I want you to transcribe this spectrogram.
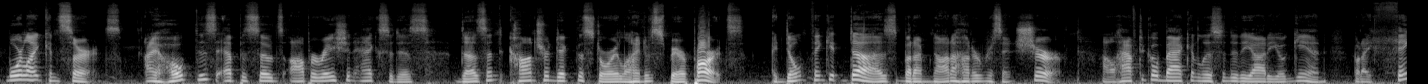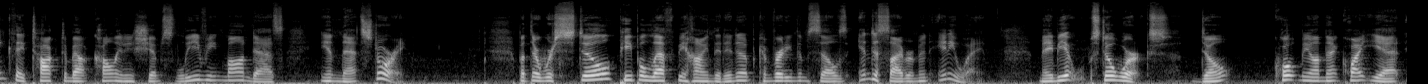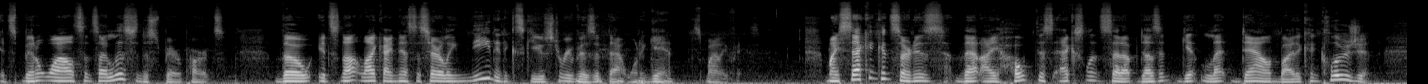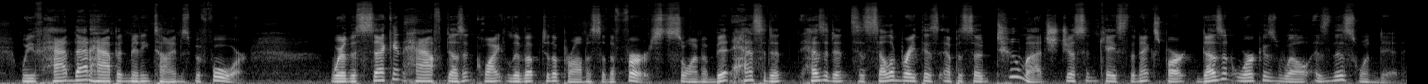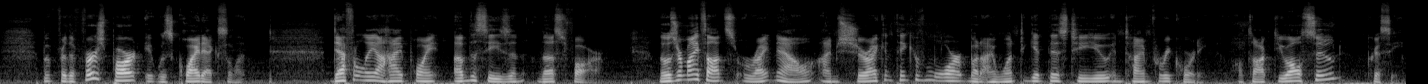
more like concerns. I hope this episode's Operation Exodus doesn't contradict the storyline of spare parts. I don't think it does, but I'm not 100% sure. I'll have to go back and listen to the audio again, but I think they talked about colony ships leaving Mondas in that story. But there were still people left behind that ended up converting themselves into Cybermen anyway. Maybe it still works. Don't quote me on that quite yet. It's been a while since I listened to Spare Parts. Though it's not like I necessarily need an excuse to revisit that one again. Smiley face. My second concern is that I hope this excellent setup doesn't get let down by the conclusion. We've had that happen many times before, where the second half doesn't quite live up to the promise of the first. So I'm a bit hesitant hesitant to celebrate this episode too much just in case the next part doesn't work as well as this one did. But for the first part, it was quite excellent. Definitely a high point of the season thus far. Those are my thoughts right now. I'm sure I can think of more, but I want to get this to you in time for recording. I'll talk to you all soon. Chrissy.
